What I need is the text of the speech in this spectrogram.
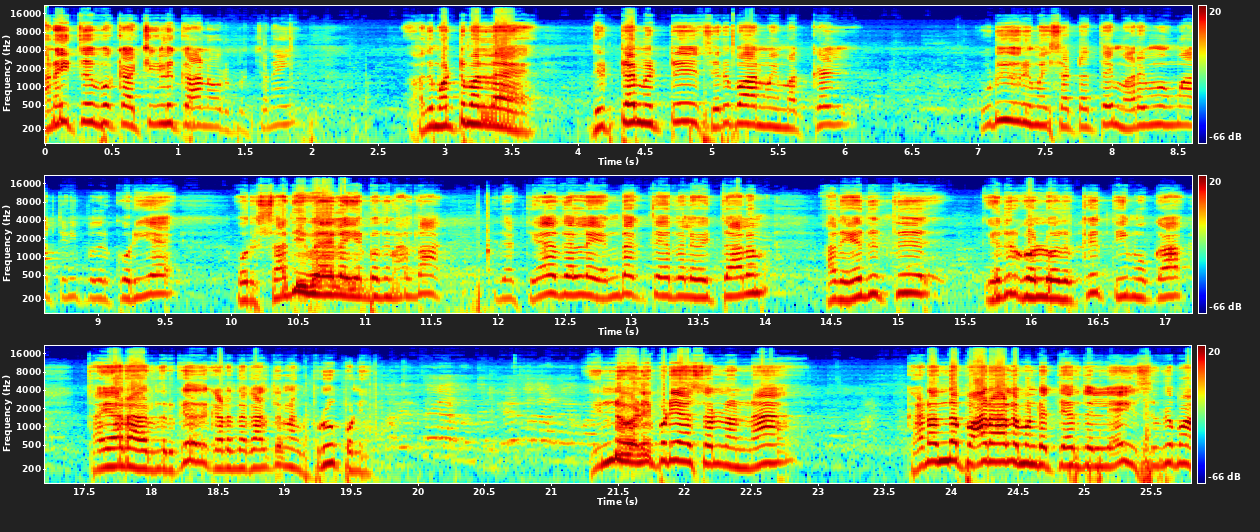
அனைத்து கட்சிகளுக்கான ஒரு பிரச்சனை. அது மட்டுமல்ல திட்டமிட்டு சிறுபான்மை மக்கள் குடியுரிமை சட்டத்தை மறைமுகமாக திணிப்பதற்குரிய ஒரு சதி வேலை என்பதனால்தான் இந்த தேர்தலில் எந்த தேர்தலை வைத்தாலும் அதை எதிர்த்து எதிர்கொள்வதற்கு திமுக தயாராக இருந்திருக்கு. அது கடந்த காலத்தில் நாங்கள் ப்ரூவ் பண்ணியிருக்கோம். இன்னும் வெளிப்படையாக சொல்லணும்னா கடந்த பாராளுமன்ற தேர்தலிலே சிறுமா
